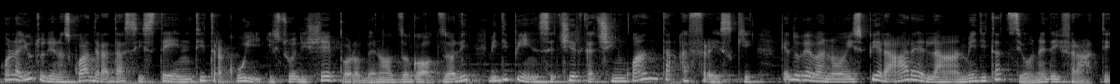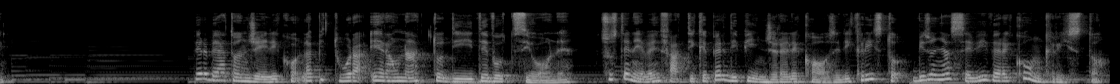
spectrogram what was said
Con l'aiuto di una squadra d'assistenti, tra cui il suo discepolo Benozzo Gozzoli, vi dipinse circa 50 affreschi che dovevano ispirare la meditazione dei frati. Per Beato Angelico la pittura era un atto di devozione. Sosteneva infatti che per dipingere le cose di Cristo bisognasse vivere con Cristo,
